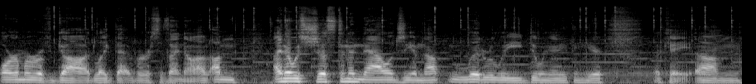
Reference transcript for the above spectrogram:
armor of God, like that verse is. I know. I'm, I'm, I know it's just an analogy. I'm not literally doing anything here. Okay, um...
